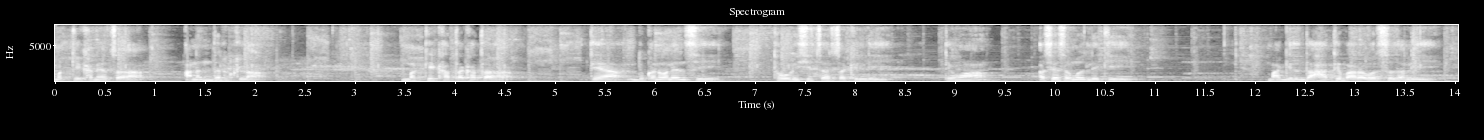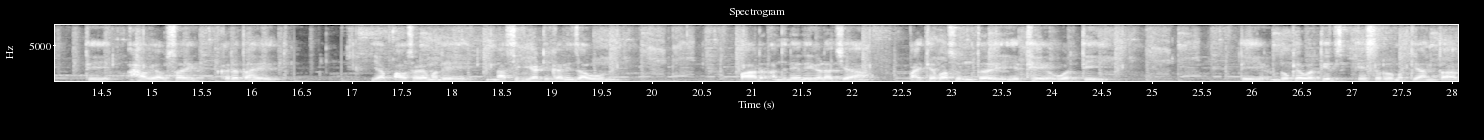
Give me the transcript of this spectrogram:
मक्के खाण्याचा आनंद लुटला. मक्के खाता खाता त्या दुकानवाल्यांशी थोडीशी चर्चा केली तेव्हा असे समजले की मागील दहा ते बारा वर्ष झाली ते हा व्यवसाय करत आहेत. या पावसाळ्यामध्ये नाशिक या ठिकाणी जाऊन पार अंजनेरी गडाच्या पायथ्यापासून तर येथे वरती ते डोक्यावरतीच हे सर्व मक्के आणतात.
